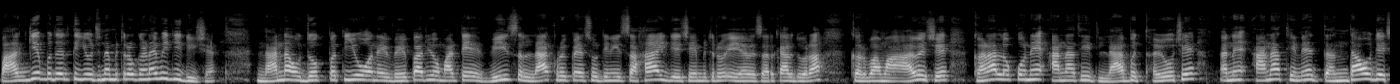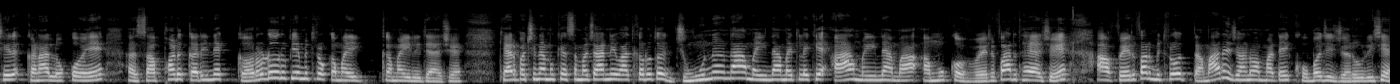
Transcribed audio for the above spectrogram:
ભાગ્ય બદલતી યોજના મિત્રો ગણાવી દીધી છે. નાના ઉદ્યોગપતિઓ અને વેપારીઓ માટે વીસ લાખ રૂપિયા સુધીની સહાય જે છે મિત્રો એ હવે સરકાર દ્વારા કરવામાં આવે છે. ઘણા લોકોને આનાથી લાભ થયો છે અને આનાથી ને ધંધાઓ જે છે ઘણા લોકોએ સફળ કરીને કરોડો રૂપિયા મિત્રો કમાઈ કમાઈ લીધા છે. ત્યાર પછીના મુખ્ય સમાચારની વાત કરું તો જૂનના મહિનામાં એટલે કે આ મહિનામાં અમુક ફેરફાર થયા છે. આ ફેરફાર મિત્રો તમારે જાણવા માટે ખૂબ જ જરૂરી છે.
